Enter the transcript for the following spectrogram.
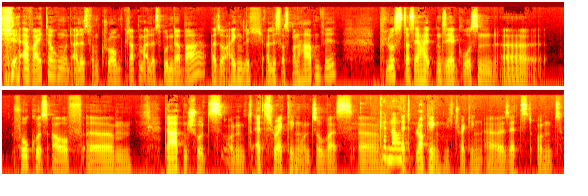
die Erweiterung und alles vom Chrome klappen alles wunderbar. Also eigentlich alles, was man haben will. Plus, dass er halt einen sehr großen äh, Fokus auf ähm, Datenschutz und Ad-Tracking und sowas, ähm, Genau. Ad-Blocking, nicht Tracking, äh, setzt und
